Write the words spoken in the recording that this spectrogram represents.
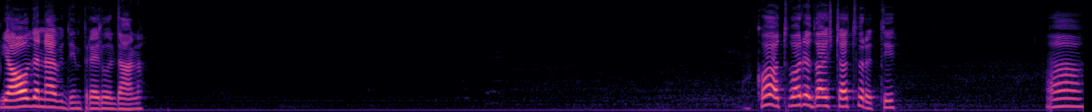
Ja ovdje ne vidim pregled dana. Ko je otvorio 24. A.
